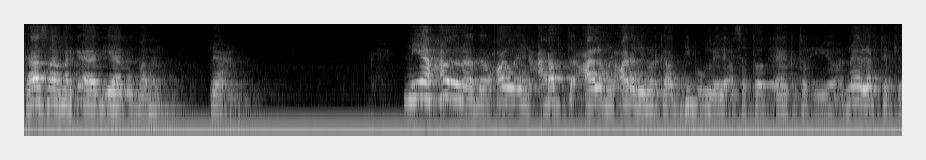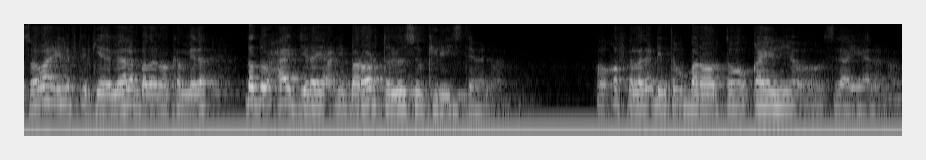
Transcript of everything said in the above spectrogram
Taasaa marka aada iyo aada u badan. Nacam niyaaxaduna de waxaa weyaan carabta caalamulcarabi markaad dib u milicsatood eegto iyo anaga laftirke soomaaliya laftirkeeda meelo badan oo ka mid a dad waxaa jira yani baroorta loo soo kiraystaba oo qofka laga dhinta u baroorto o qayliya oo sidaa yeela nacam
